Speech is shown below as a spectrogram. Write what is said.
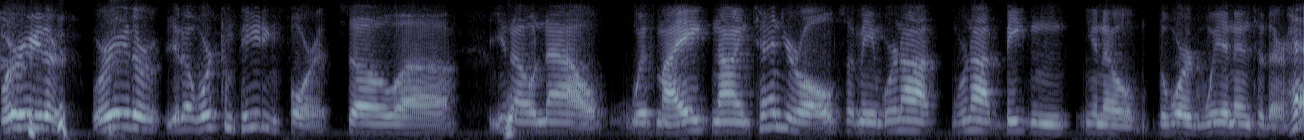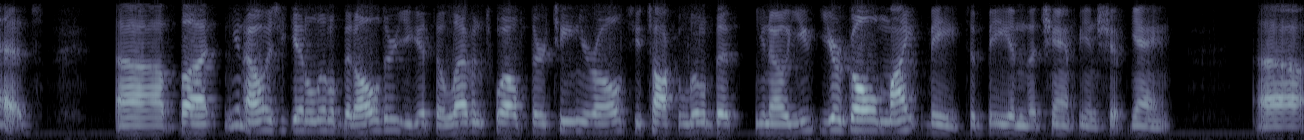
we're either we're either you know we're competing for it. So uh, you know now with my eight, nine, ten year olds, I mean we're not we're not beating you know the word win into their heads. Uh, but you know, as you get a little bit older, you get to 11, 12, 13 year olds. You talk a little bit. You know, you, your goal might be to be in the championship game. Uh,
